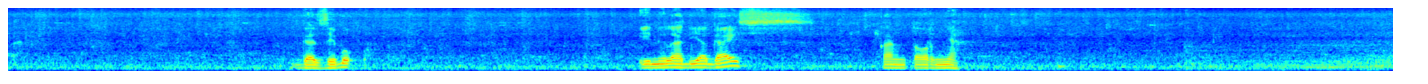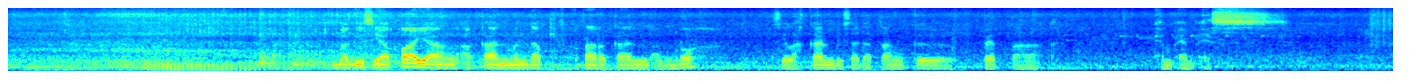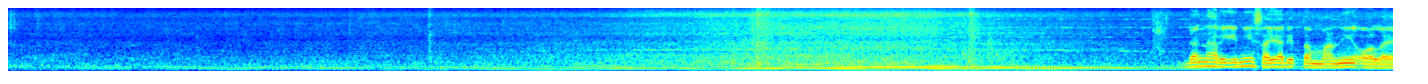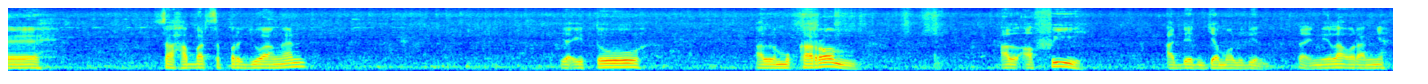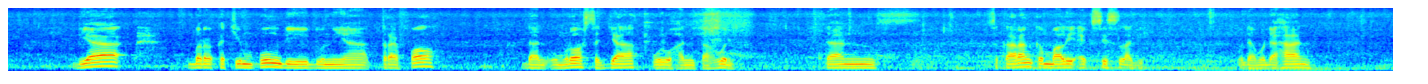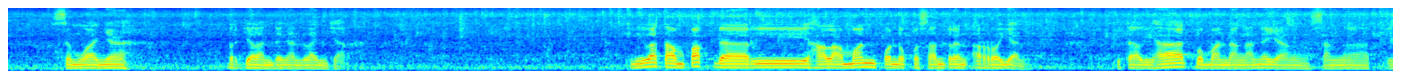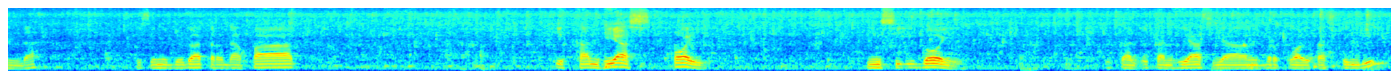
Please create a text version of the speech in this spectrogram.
gazebo. Inilah dia guys kantornya bagi siapa yang akan mendaftarkan umroh silahkan bisa datang ke peta MMS dan hari ini saya ditemani oleh sahabat seperjuangan yaitu Al Mukarrom Al Afi Aden Jamaluddin. Nah inilah orangnya. Dia berkecimpung di dunia travel dan umroh sejak puluhan tahun dan sekarang kembali eksis lagi. Mudah-mudahan semuanya berjalan dengan lancar. Inilah tampak dari halaman pondok pesantren Ar-Royan. Kita lihat pemandangannya yang sangat indah. Di sini juga terdapat ikan hias koi, misi igoy, ikan-ikan hias yang berkualitas tinggi.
